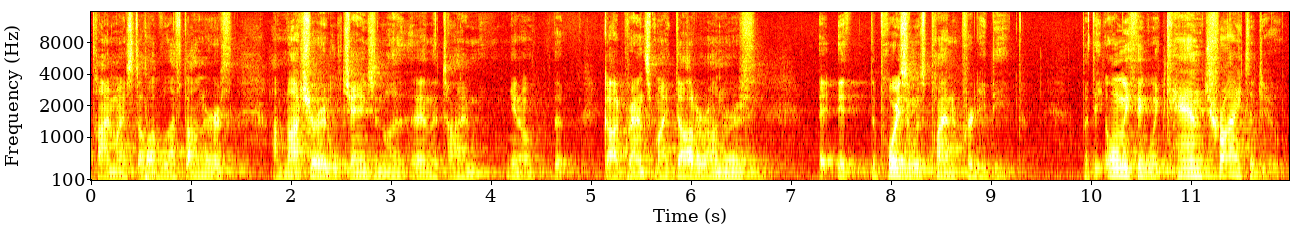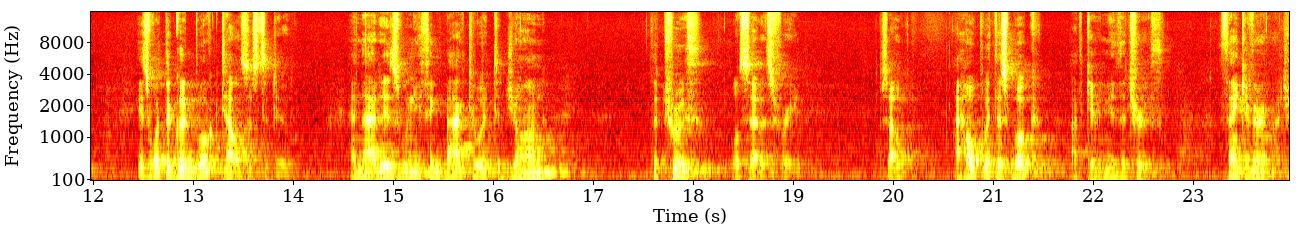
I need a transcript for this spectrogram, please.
time I still have left on earth, I'm not sure it'll change in the, in the time, you know, that God grants my daughter on earth. It, it, the poison was planted pretty deep. But the only thing we can try to do is what the good book tells us to do. And that is, when you think back to it to John, the truth will set us free. So I hope with this book I've given you the truth. Thank you very much.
